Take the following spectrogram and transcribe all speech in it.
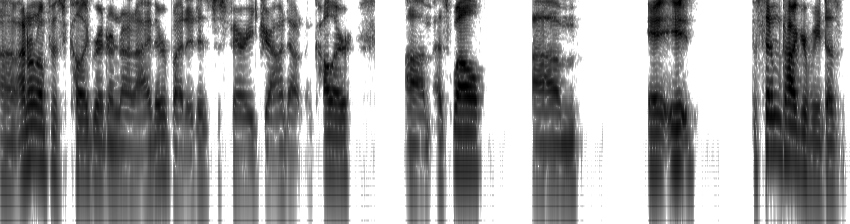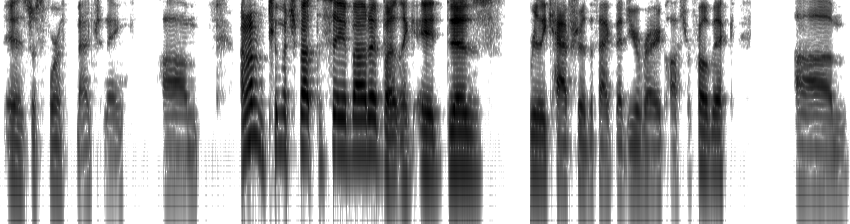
Uh, I don't know if it's color grade or not either, but it is just very drowned out in color um, as well. Um, it, it the cinematography does is just worth mentioning. Um, I don't have too much about to say about it, but like it does really capture the fact that you're very claustrophobic, um,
